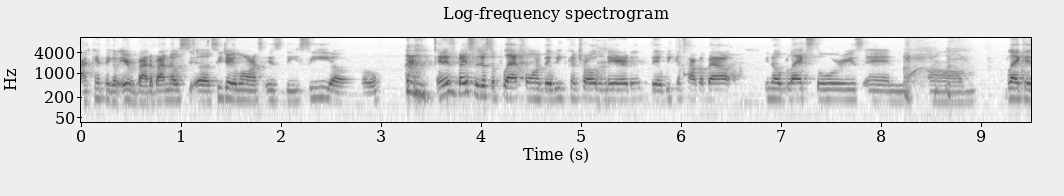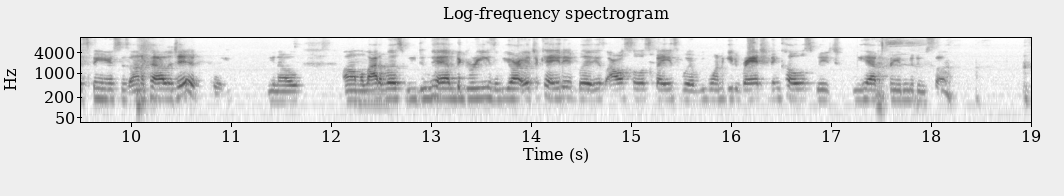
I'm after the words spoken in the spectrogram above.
I can't think of everybody, but I know uh, C.J. Lawrence is the CEO. and it's basically just a platform that we control the narrative, that we can talk about, you know, Black stories and um, Black experiences unapologetically. You know, um, a lot of us, we do have degrees and we are educated, but it's also a space where we want to get ratchet and code switch. We have the freedom to do so.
